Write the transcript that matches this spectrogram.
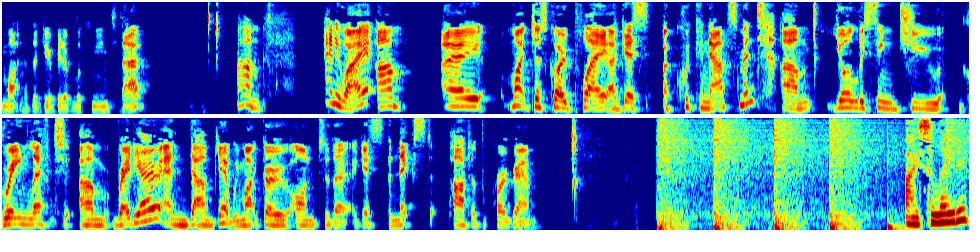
might have to do a bit of looking into that. Um, anyway, um, I might just go play, I guess, a quick announcement. Um, you're listening to Green Left um, Radio, and um, yeah, we might go on to the, I guess, the next part of the program. Isolated?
